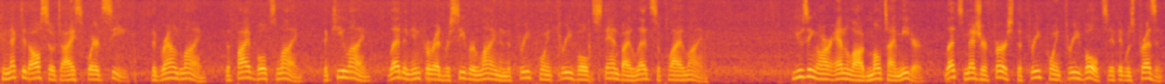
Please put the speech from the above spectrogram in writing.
connected also to I2C, the ground line, the 5 volts line, the key line, LED and infrared receiver line and the 3.3 volts standby LED supply line. Using our analog multimeter, let's measure first the 3.3 volts if it was present.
